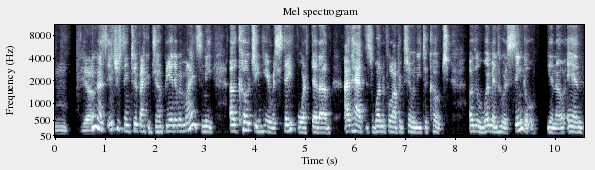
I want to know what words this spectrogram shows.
Mm. Yeah. You know, it's interesting too, if I could jump in. It reminds me of coaching here with Stayforth that um, I've had this wonderful opportunity to coach other women who are single, you know, and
